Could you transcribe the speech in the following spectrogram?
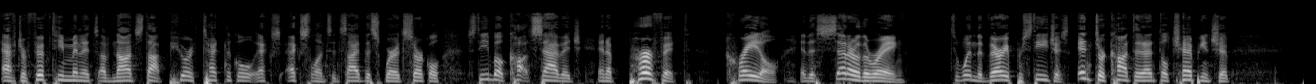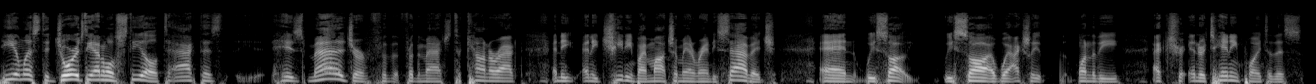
After 15 minutes of nonstop pure technical ex- excellence inside the squared circle, Steamboat caught Savage in a perfect cradle in the center of the ring to win the very prestigious Intercontinental Championship, he enlisted George the Animal Steele to act as his manager for the for the match to counteract any any cheating by Macho Man Randy Savage, and we saw we saw actually one of the extra entertaining points of this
